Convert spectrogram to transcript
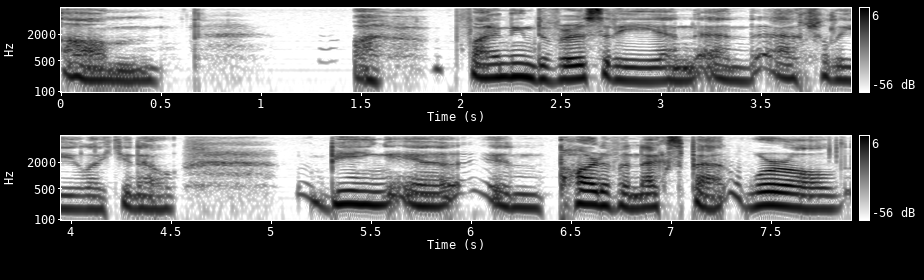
um, uh, finding diversity and, and actually like, you know, being in, in part of an expat world,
